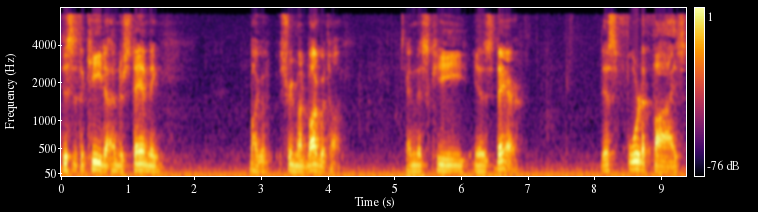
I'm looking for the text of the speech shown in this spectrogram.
this is the key to understanding Srimad Bhagavatam. And this key is there. This fortifies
